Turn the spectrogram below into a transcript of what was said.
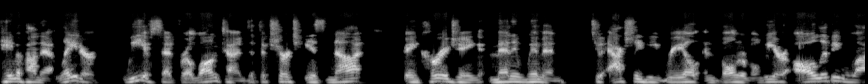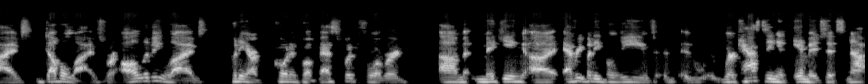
came upon that later we have said for a long time that the church is not encouraging men and women to actually be real and vulnerable. We are all living lives, double lives. We're all living lives, putting our quote unquote best foot forward, um, making uh, everybody believe we're casting an image that's not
